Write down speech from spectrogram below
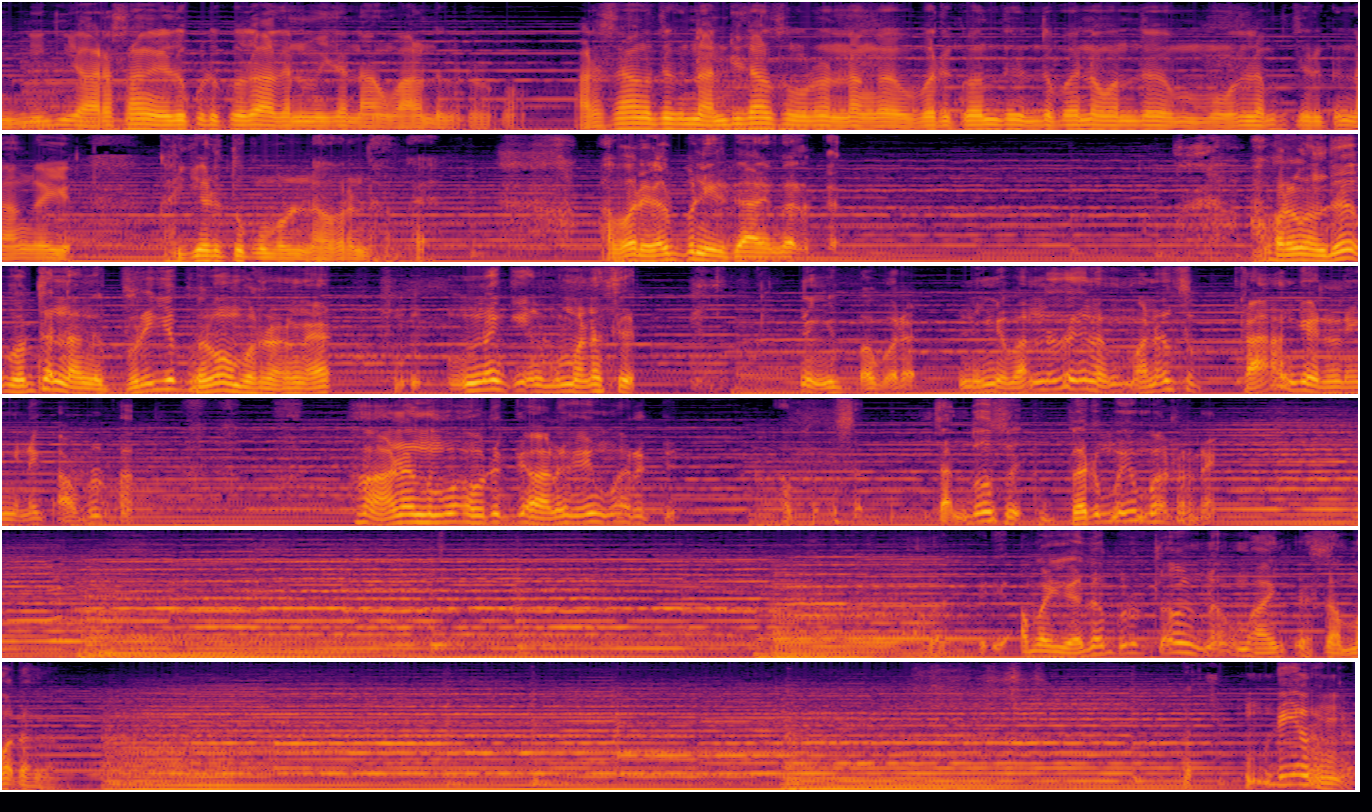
இங்கே அரசாங்கம் எது கொடுக்குதோ அதன் மீது நாங்கள் வாழ்ந்துக்கிட்டு இருக்கோம். அரசாங்கத்துக்கு நன்றி தான் சொல்கிறோம் நாங்கள் இவருக்கு வந்து இந்த பையனை வந்து முதலமைச்சருக்கு நாங்கள் கையெடுத்து கும்பிடணும் அவர் நாங்கள் அவர் ஹெல்ப் பண்ணியிருக்காரு எங்களுக்கு. அவர் வந்து ஒருத்தர் நாங்கள் பெரிய பெருமைப்படுறாங்க இன்னைக்கு எனக்கு மனசு நீங்கள் இப்போ வர நீங்கள் வந்தது எனக்கு மனசு தாங்க இல்லைங்க. எனக்கு அவ்வளோதான் ஆனந்தமும் அவருக்கு அழகையுமா இருக்குது அப்புறம் ச- சந்தோஷம் பெருமையும் படுறேன் அவர் எதை பொறுத்தாலும் நம்ம வாங்கி சம்மதம். முடியலைங்க.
